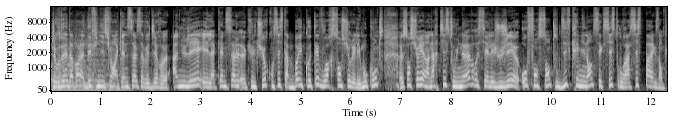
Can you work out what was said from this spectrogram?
Je vais vous donner d'abord la définition. Un cancel, ça veut dire euh, annuler, et la cancel euh, culture consiste à boycotter, voire censurer. Les mots comptent. Euh, censurer un artiste ou une œuvre si elle est jugée euh, offensante ou discriminante, sexiste ou raciste, par exemple.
